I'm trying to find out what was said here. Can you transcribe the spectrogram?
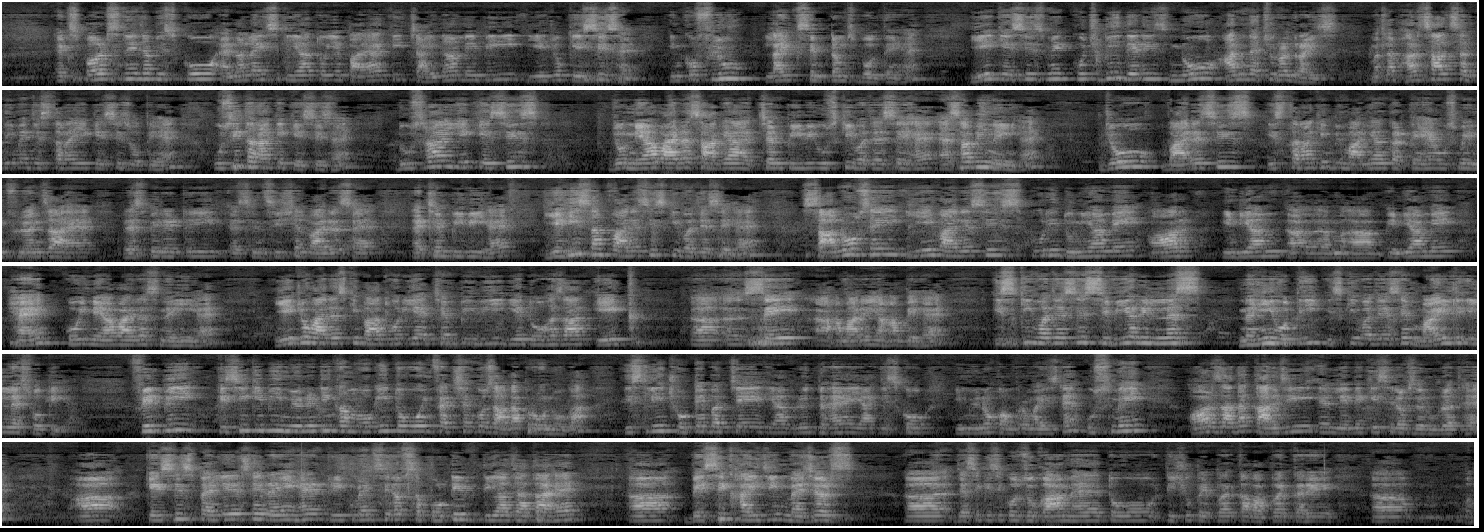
एक्सपर्ट्स ने जब इसको एनालाइज किया तो ये पाया कि चाइना में भी ये जो केसेस हैं, इनको फ्लू लाइक सिम्टम्स बोलते हैं। ये केसेस में कुछ भी there is no unnatural rise मतलब हर साल सर्दी में जिस तरह ये केसेस होते हैं, उसी तरह के केसेस हैं। दूसरा ये केसेस जो नया वायरस आ गया एच उसकी वजह से है ऐसा भी नहीं है। जो वायरसेस इस तरह की बीमारियाँ करते हैं उसमें इन्फ्लुएंजा है रेस्पिरेटरी सिंसिशियल वायरस है एच है यही सब वायरसेस की वजह से है। सालों से ये वायरसेस पूरी दुनिया में और इंडिया अ, अ, अ, इंडिया में है कोई नया वायरस नहीं है। ये जो वायरस की बात हो रही है एच एम पी वी ये 2001 अ, से हमारे यहाँ पे है। इसकी वजह से सिवियर इलनेस नहीं होती इसकी वजह से माइल्ड इलनेस होती है। फिर भी किसी की भी इम्यूनिटी कम होगी तो वो इन्फेक्शन को ज़्यादा प्रोन होगा। इसलिए छोटे बच्चे या वृद्ध है या जिसको इम्यूनो कॉम्प्रोमाइज है उसमें और ज़्यादा कालजी लेने की सिर्फ़ ज़रूरत है। केसेस पहले से रहे हैं ट्रीटमेंट सिर्फ़ सपोर्टिव दिया जाता है बेसिक हाइजीन मेजर्स जैसे किसी को जुकाम है तो वो टिश्यू पेपर का वापर करे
